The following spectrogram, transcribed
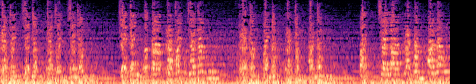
प्रपञ्चनम् प्रपञ्चनम् चदन्वका प्रपञ्चनम् प्रकम्पनम् प्रकम्पनम् पञ्चला प्रकम्पनम्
